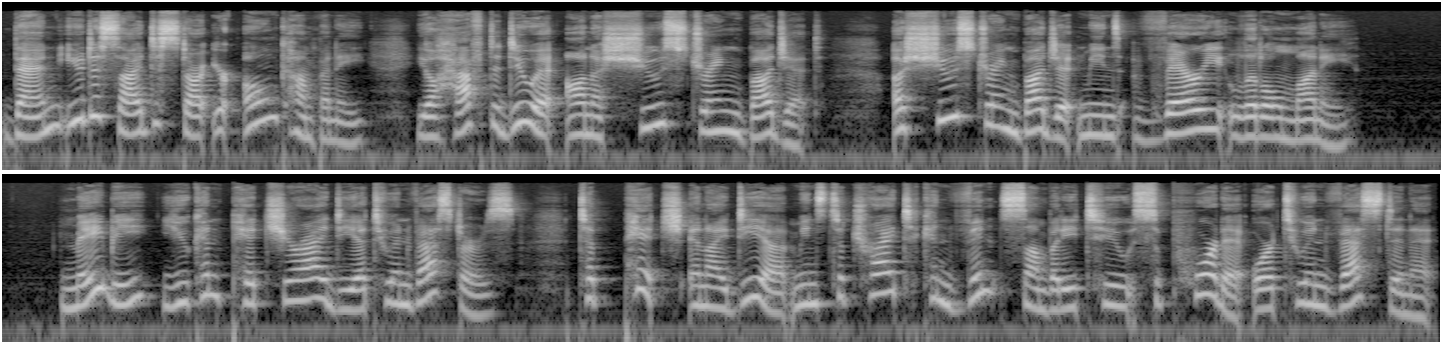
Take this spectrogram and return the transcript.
Then you decide to start your own company. You'll have to do it on a shoestring budget. A shoestring budget means very little money. Maybe you can pitch your idea to investors. To pitch an idea means to try to convince somebody to support it or to invest in it.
